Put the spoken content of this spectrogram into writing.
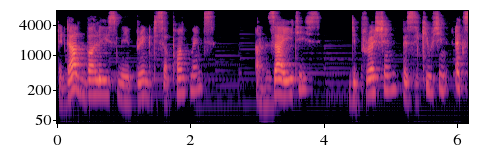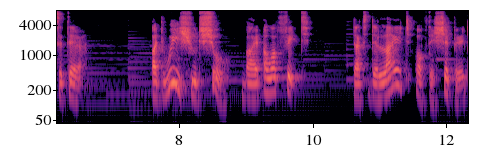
The dark valleys may bring disappointments, anxieties, depression, persecution, etc. But we should show by our faith that the light of the shepherd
